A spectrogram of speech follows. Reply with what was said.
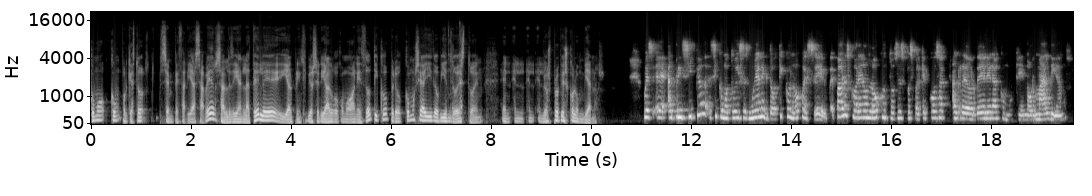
¿Cómo, porque esto se empezaría a saber, saldría en la tele y al principio sería algo como anecdótico, pero ¿cómo se ha ido viendo esto en, en los propios colombianos? Pues eh, al principio, sí, como tú dices, muy anecdótico, ¿no? Pues eh, Pablo Escobar era un loco, entonces pues cualquier cosa alrededor de él era como que normal, digamos.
